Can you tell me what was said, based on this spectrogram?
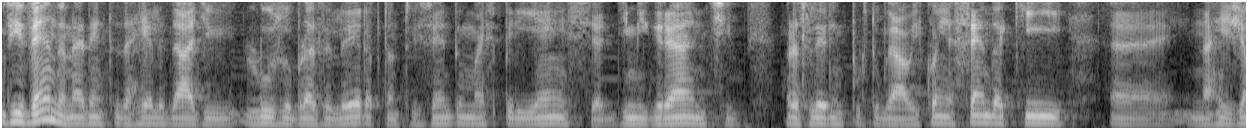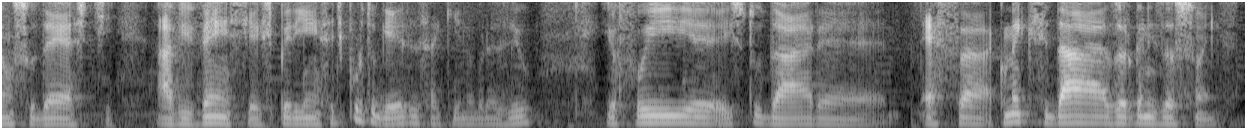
vivendo né, dentro da realidade luso-brasileira, portanto, vivendo uma experiência de imigrante brasileiro em Portugal e conhecendo aqui eh, na região sudeste a vivência, a experiência de portugueses aqui no Brasil, eu fui eh, estudar eh, essa, como é que se dá as organizações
